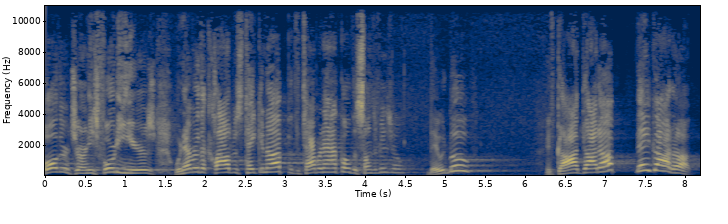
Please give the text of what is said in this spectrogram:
all their journeys, 40 years, whenever the cloud was taken up at the tabernacle, the sons of Israel, they would move. If God got up, they got up.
